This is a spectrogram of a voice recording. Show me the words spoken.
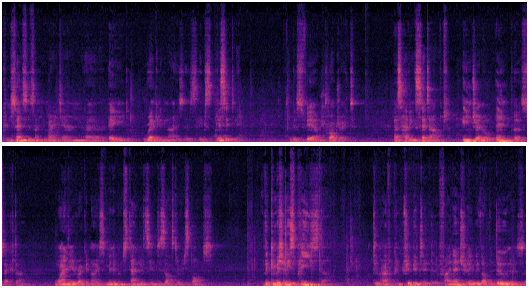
consensus on humanitarian uh, aid recognizes explicitly the Sphere project as having set out, in general and per sector, widely recognized minimum standards in disaster response. The Commission is pleased to have contributed financially with other donors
